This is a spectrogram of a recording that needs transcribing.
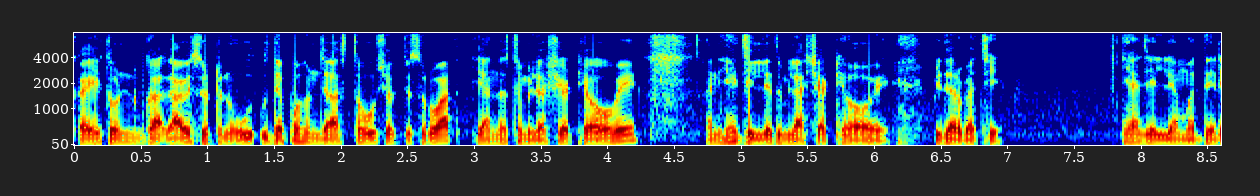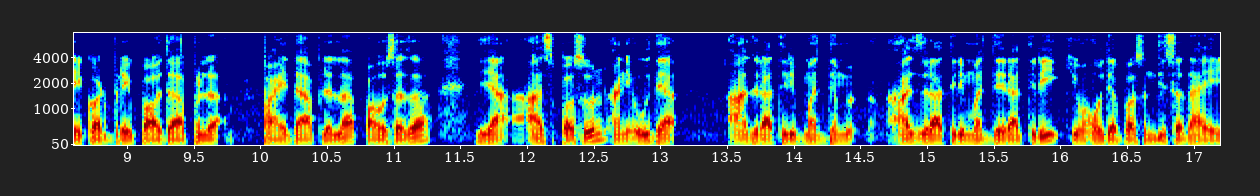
काही तोंड गा गावी सुटून उ- उद्यापासून जास्त होऊ शकते सुरुवात. हे अंदाज तुम्ही लक्षात ठेवावे. आणि हे जिल्हे तुम्ही लक्षात ठेवावे. विदर्भाचे. या जिल्ह्यामध्ये रेकॉर्ड ब्रेक पावता आपला फायदा आपल्याला पावसाचा या आजपासून आणि उद्या आज रात्री मध्यम आज रात्री मध्यरात्री किंवा उद्यापासून दिसत आहे.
